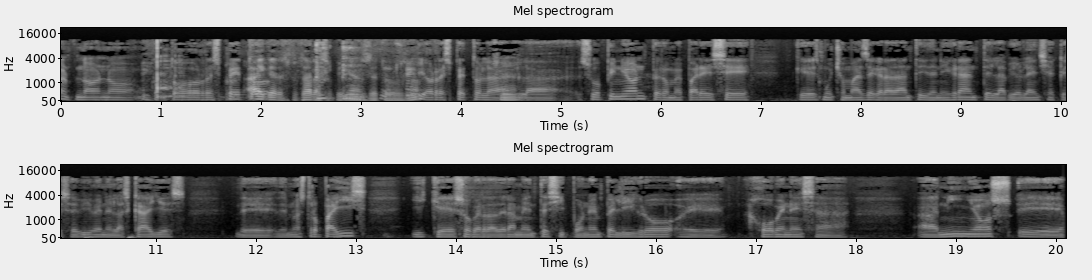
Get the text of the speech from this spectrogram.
Bueno, no, no, con todo respeto. Hay que respetar las opiniones de todos, ¿no? Yo respeto la, su opinión, pero me parece que es mucho más degradante y denigrante la violencia que se vive en las calles de, de nuestro país y que eso verdaderamente sí pone en peligro eh, a jóvenes, a, a niños, eh,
